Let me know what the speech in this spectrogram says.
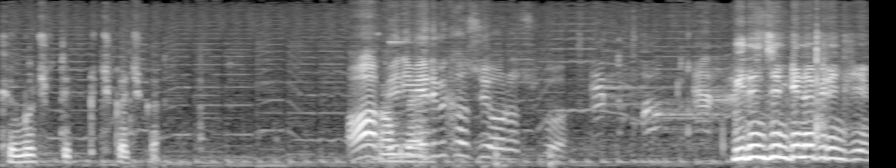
Kömür çıktı çıka çıka. Aa Abi. benim yerimi kazıyor orospu. Birinciyim gene birinciyim.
